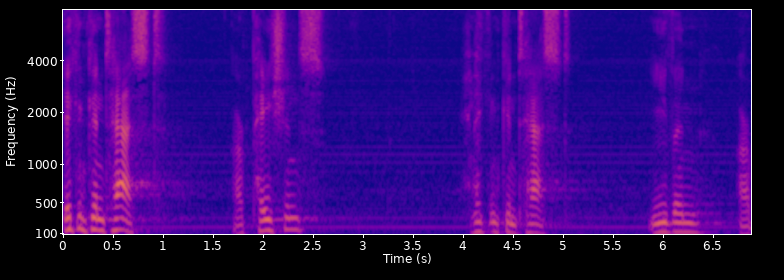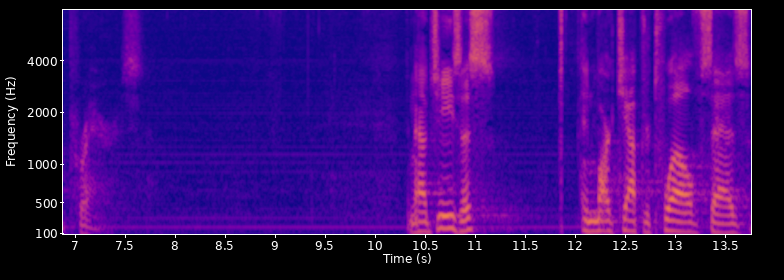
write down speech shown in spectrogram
it can contest our patience, and it can contest even our prayers. Now, Jesus in Mark chapter 12 says,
